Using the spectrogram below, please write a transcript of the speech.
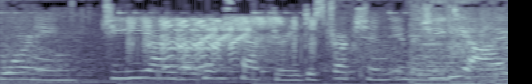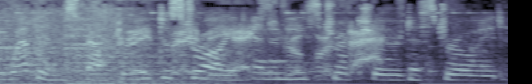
Warning. GDI weapons factory destruction imminent. GDI weapons factory destroyed. Enemy structure destroyed.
